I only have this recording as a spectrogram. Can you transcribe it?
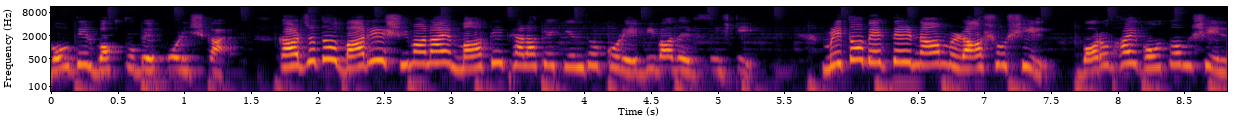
বৌদির বক্তব্যে পরিষ্কার। কার্যত বাড়ির সীমানায় মাটি ফেলাকে কেন্দ্র করে বিবাদের সৃষ্টি। মৃত ব্যক্তির নাম রাসশীল বড় ভাই গৌতম শীল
